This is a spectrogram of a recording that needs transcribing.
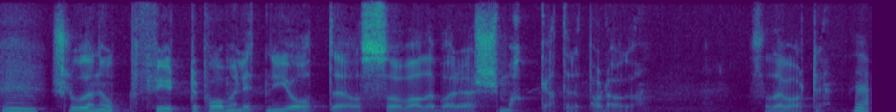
Mm. Slo den opp, fyrte på med litt ny åte, og så var det bare smakk etter et par dager. Så det var artig. Ja.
